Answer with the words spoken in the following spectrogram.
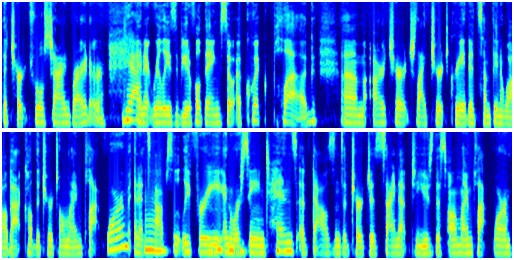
the church will shine brighter. Yeah. And it really is a beautiful thing. So, a quick plug um, our church, Life Church, created something a while back called the Church Online Platform, and it's mm. absolutely free. And we're seeing tens of thousands of churches sign up to use this online platform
